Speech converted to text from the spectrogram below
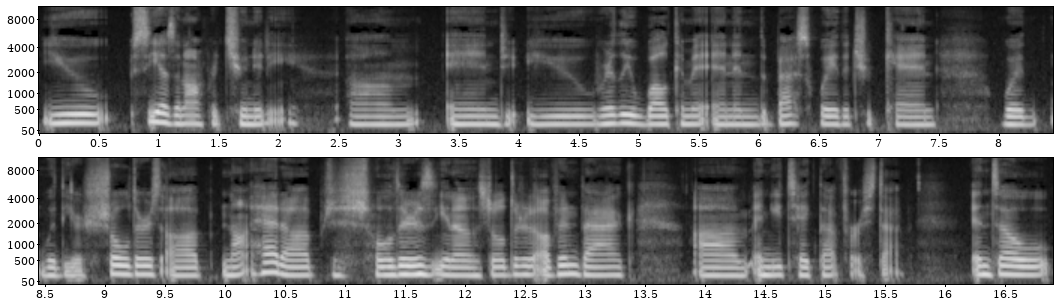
you see as an opportunity. Um, and you really welcome it in in the best way that you can with with your shoulders up, not head up, just shoulders, you know, shoulders up and back, um, and you take that first step. And so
